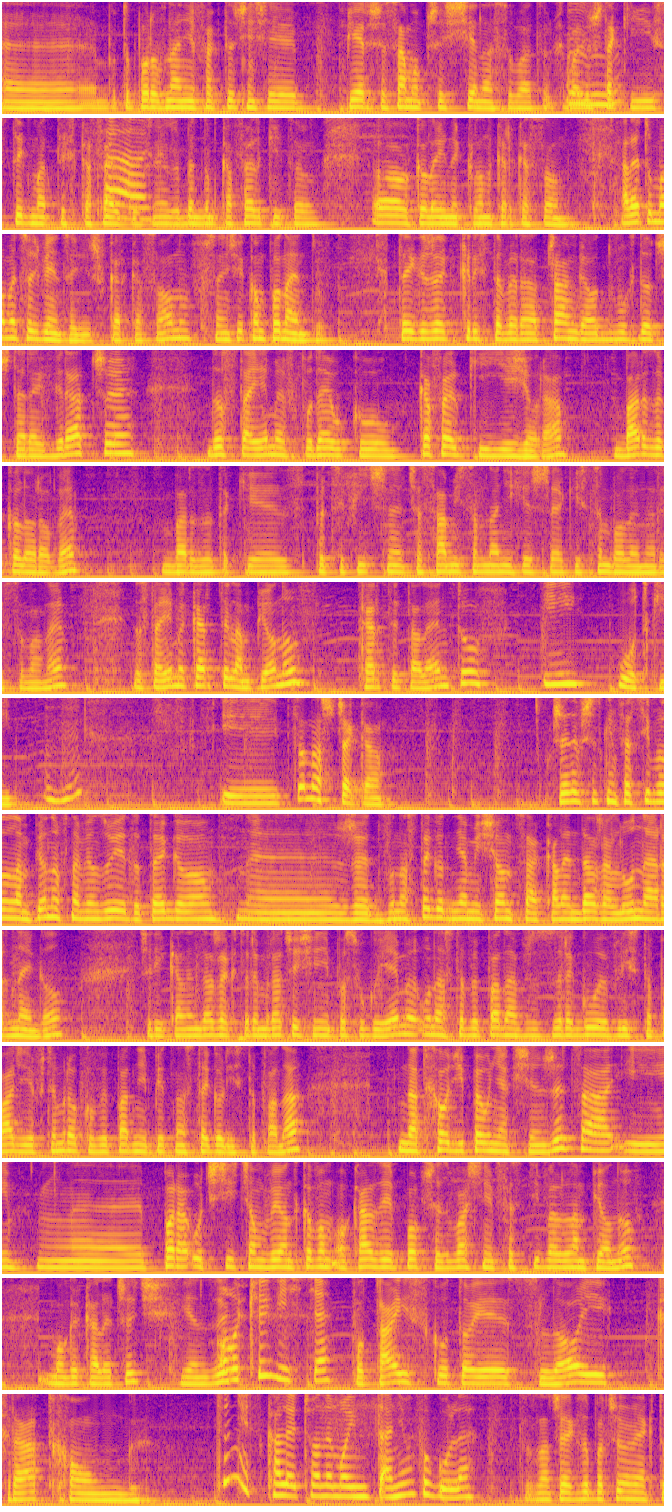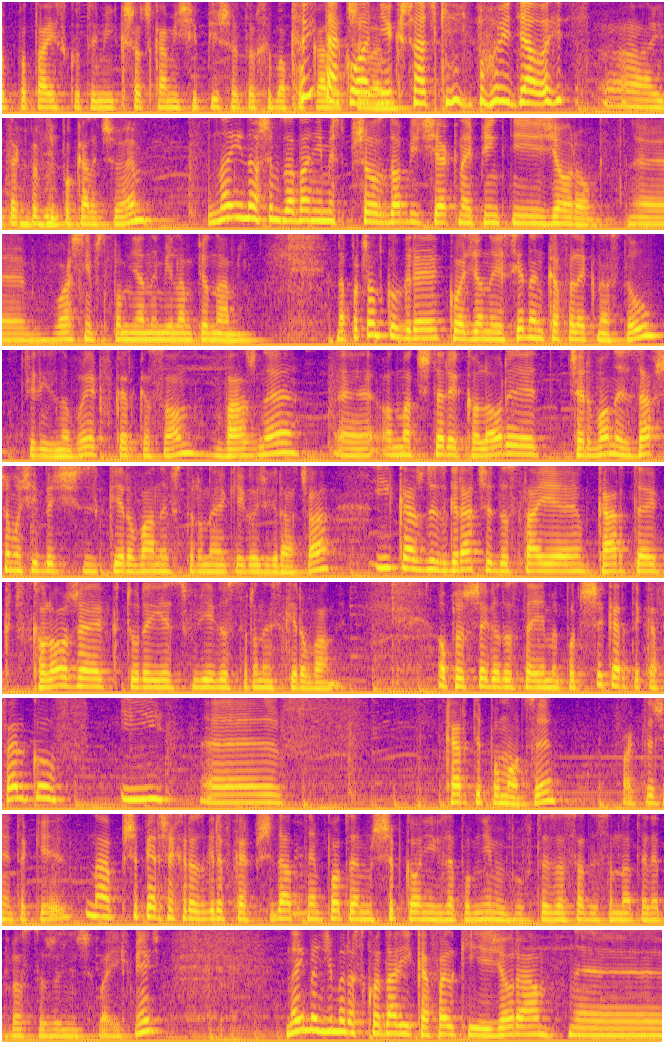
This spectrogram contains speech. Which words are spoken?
E, bo to porównanie faktycznie się pierwsze samo przez się nasuwa. To chyba mm. już mhm. taki stygmat tych kafelków, tak. że będą kafelki, to o, kolejny klon Carcassonne. Ale tu mamy coś więcej niż w Carcassonne, w sensie komponentów. W tej grze Christophera Changa od dwóch do czterech graczy dostajemy w pudełku kafelki jeziora, bardzo kolorowe, bardzo takie specyficzne, czasami są na nich jeszcze jakieś symbole narysowane. Dostajemy karty lampionów, karty talentów i łódki. Mhm. I co nas czeka? Przede wszystkim Festiwal Lampionów nawiązuje do tego, e, że 12 dnia miesiąca kalendarza lunarnego, czyli kalendarza, którym raczej się nie posługujemy, u nas to wypada z reguły w listopadzie, w tym roku wypadnie 15 listopada. Nadchodzi pełnia księżyca i e, pora uczcić tą wyjątkową okazję poprzez właśnie Festiwal Lampionów. Mogę kaleczyć język? Oczywiście. Po tajsku to jest Loi Krathong. To nie jest kaleczone moim zdaniem w ogóle. To znaczy, jak zobaczyłem, jak to po tajsku tymi krzaczkami się pisze, to chyba to pokaleczyłem. To i tak ładnie krzaczki nie powiedziałeś. A, i tak pewnie pokaleczyłem. No i naszym zadaniem jest przeozdobić jak najpiękniej jezioro, e, właśnie wspomnianymi lampionami. Na początku gry kładziony jest jeden kafelek na stół, czyli znowu jak w Carcassonne, ważne. E, on ma cztery kolory, czerwony zawsze musi być skierowany w stronę jakiegoś gracza i każdy z graczy dostaje kartę w kolorze, który jest w jego stronę skierowany. Oprócz czego dostajemy po trzy karty kafelków i e, karty pomocy, faktycznie takie na, przy pierwszych rozgrywkach przydatne, potem szybko o nich zapomnimy, bo te zasady są na tyle proste, że nie trzeba ich mieć. No i będziemy rozkładali kafelki jeziora e,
